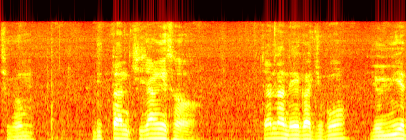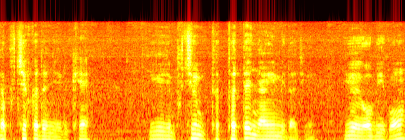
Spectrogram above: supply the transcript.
지금 밑단 기장에서 잘라내가지고 요 위에다 붙였거든요, 이렇게. 이게 지금 붙이면 덧, 덧된 양입니다, 지금. 이게 업이고,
